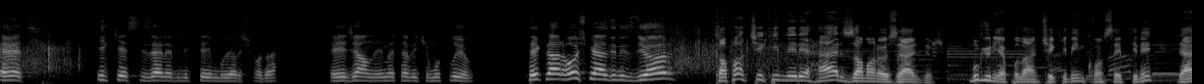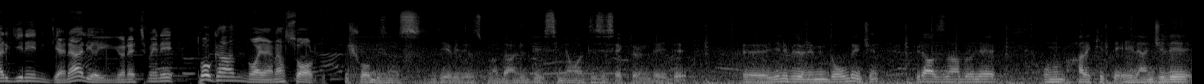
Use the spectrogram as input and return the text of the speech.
Evet, ilk kez sizlerle birlikteyim bu yarışmada. Heyecanlıyım ve tabii ki mutluyum. Tekrar hoş geldiniz diyor. Kapak çekimleri her zaman özeldir. Bugün yapılan çekimin konseptini derginin genel yayın yönetmeni Togan Noyan'a sorduk. Show business diyebiliriz buna. Daha önce sinema dizi sektöründeydi. Ee, yeni bir döneminde olduğu için biraz daha böyle onun hareketli, eğlenceli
